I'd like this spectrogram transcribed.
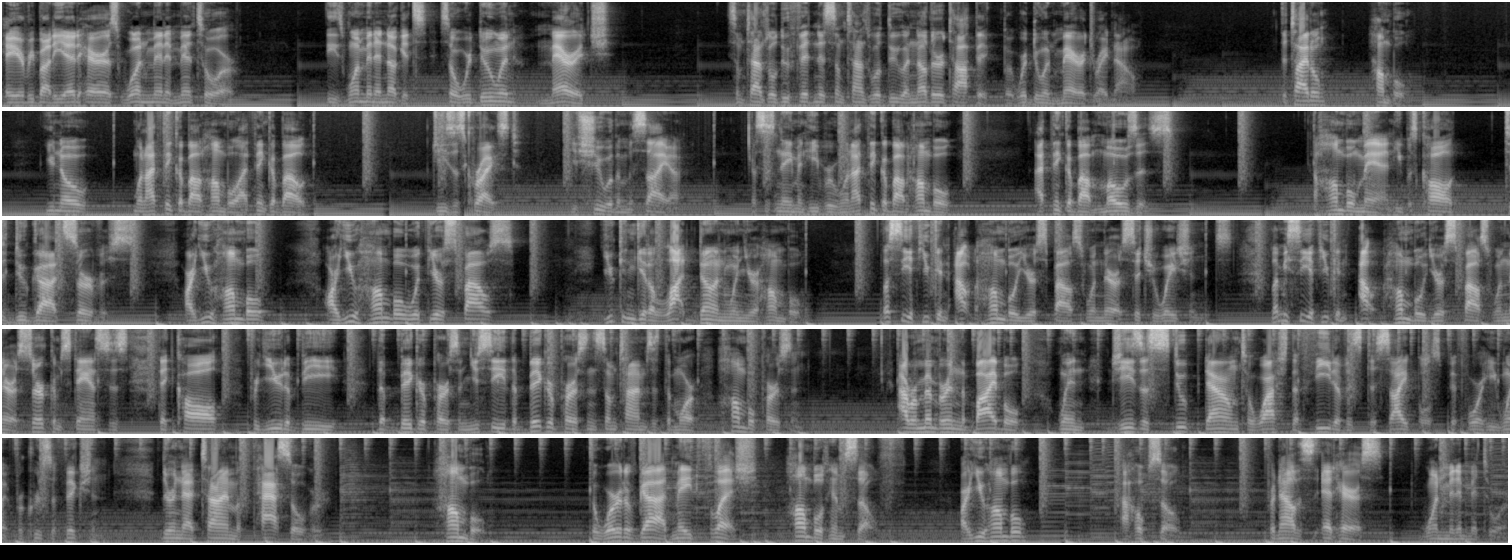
Hey everybody, Ed Harris, One Minute Mentor. These one minute nuggets. So we're doing marriage. Sometimes we'll do fitness, sometimes we'll do another topic, but we're doing marriage right now. The title Humble. You know, when I think about humble, I think about Jesus Christ, Yeshua the Messiah. That's his name in Hebrew. When I think about humble, I think about Moses, a humble man. He was called to do God's service. Are you humble? Are you humble with your spouse? You can get a lot done when you're humble. Let's see if you can out humble your spouse when there are situations. Let me see if you can out humble your spouse when there are circumstances that call for you to be the bigger person. You see, the bigger person sometimes is the more humble person. I remember in the Bible when Jesus stooped down to wash the feet of his disciples before he went for crucifixion during that time of Passover. Humble. The Word of God made flesh, humbled himself. Are you humble? I hope so. For now, this is Ed Harris, One Minute Mentor.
